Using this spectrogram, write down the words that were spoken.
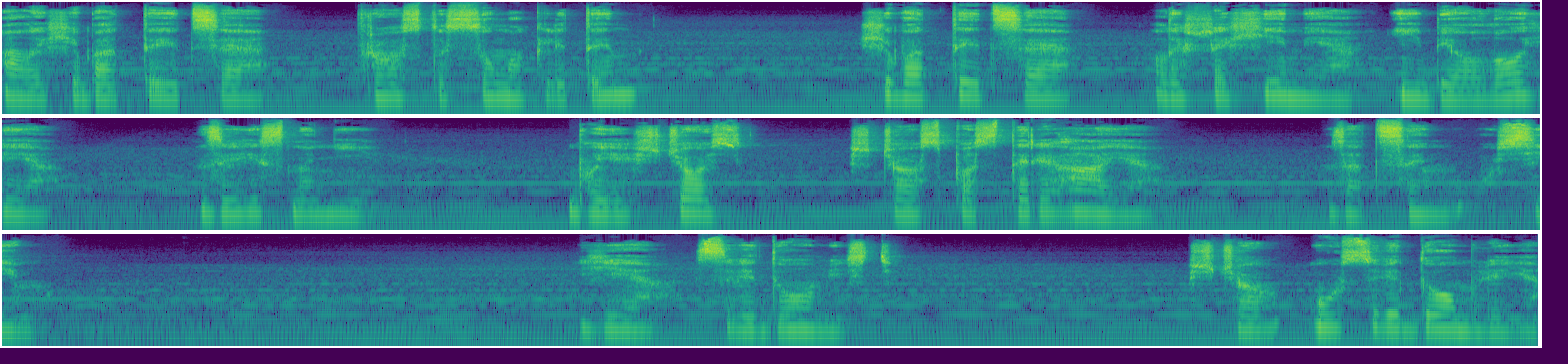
Але хіба ти це просто сума клітин? Хіба ти це лише хімія і біологія? Звісно, ні, бо є щось, що спостерігає за цим усім. Є свідомість, що усвідомлює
